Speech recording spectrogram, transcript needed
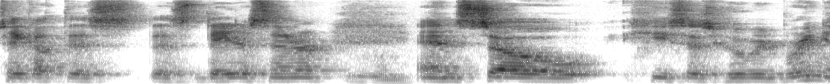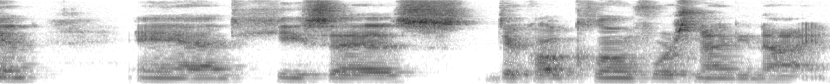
take out this this data center. Mhm. And so he says, "Who we bring in?" And he says they're called Clone Force 99.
